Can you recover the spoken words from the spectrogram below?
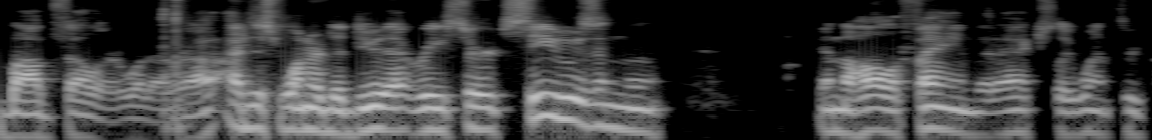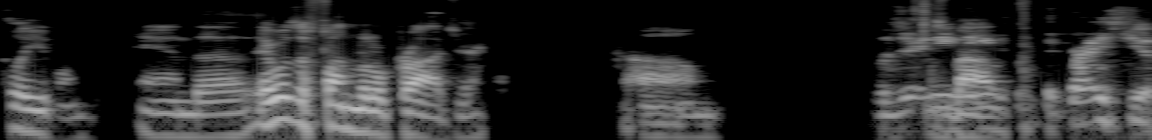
Bob Feller or whatever. I, I, just wanted to do that research, see who's in the in the Hall of Fame that actually went through Cleveland, and uh, it was a fun little project. Um, was there any about, that surprised you?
